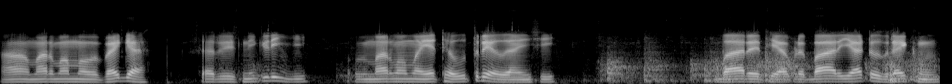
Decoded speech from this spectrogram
હા. મારા મામા ભાગ્યા. સર્વિસ નીકળી ગઈ. હવે મારા મામા હેઠે ઉતરે હવે અહીંથી. બારેથી આપણે બાર આટું જ રાખ્યું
